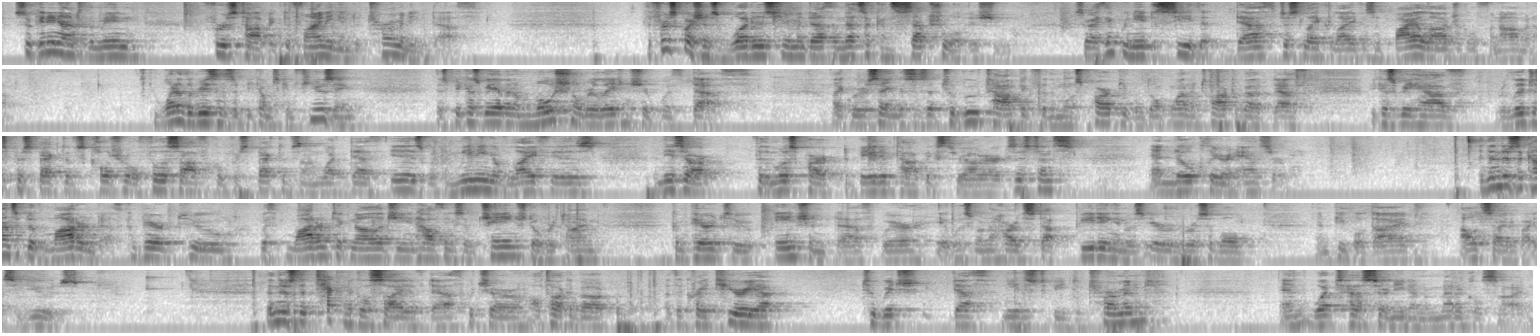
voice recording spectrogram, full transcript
So, getting on to the main first topic defining and determining death. The first question is what is human death? And that's a conceptual issue. So I think we need to see that death, just like life, is a biological phenomenon. One of the reasons it becomes confusing is because we have an emotional relationship with death. Like we were saying, this is a taboo topic for the most part. People don't want to talk about death because we have religious perspectives, cultural, philosophical perspectives on what death is, what the meaning of life is. And these are, for the most part, debated topics throughout our existence and no clear answer. And then there's the concept of modern death compared to with modern technology and how things have changed over time compared to ancient death where it was when the heart stopped beating and was irreversible and people died outside of ICUs. Then there's the technical side of death, which are, I'll talk about the criteria to which death needs to be determined and what tests are needed on the medical side.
